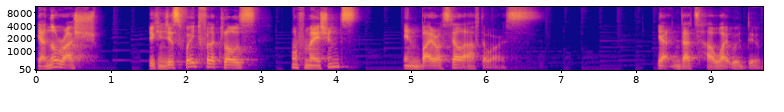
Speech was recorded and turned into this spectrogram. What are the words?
Yeah, no rush. You can just wait for the close confirmations and buy or sell afterwards. Yeah, that's how I would do.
